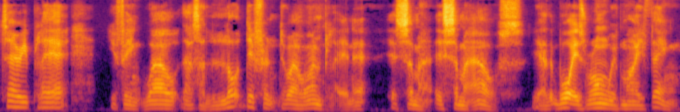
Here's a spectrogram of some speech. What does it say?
Terry play it, you think, wow, that's a lot different to how I'm playing it it's something it's something else yeah what is wrong with my thing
